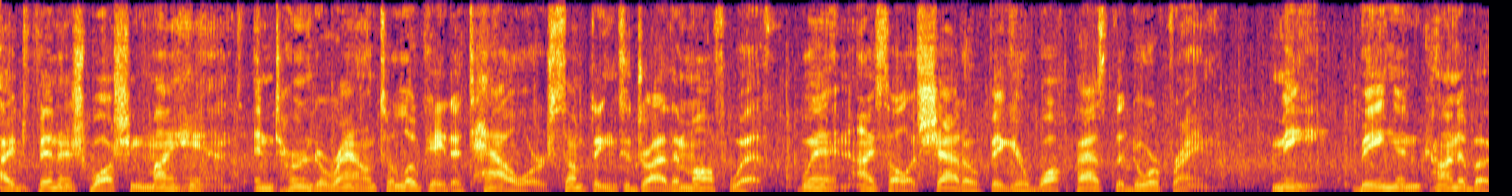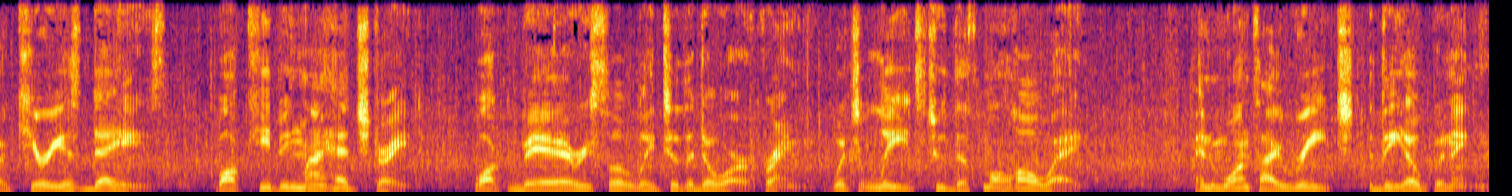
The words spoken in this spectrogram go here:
I'd finished washing my hands and turned around to locate a towel or something to dry them off with when I saw a shadow figure walk past the doorframe. Me, being in kind of a curious daze, while keeping my head straight, walked very slowly to the door frame, which leads to the small hallway. And once I reached the opening,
